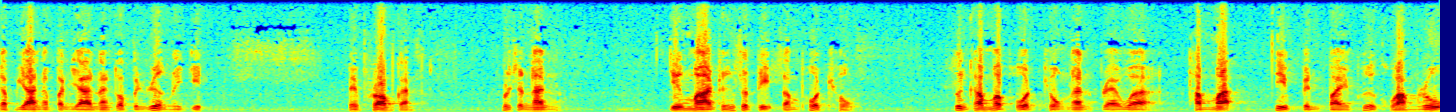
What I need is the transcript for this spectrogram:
กับญาณปัญญานั้นก็เป็นเรื่องในจิต ไปพร้อมกัน เพราะฉะนั้นจึงมาถึงสติสัมโพธชงซึ่งคำว่าโพธชงนั้นแปลว่า ธรรมะที่เป็นไปเพื่อความรู้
